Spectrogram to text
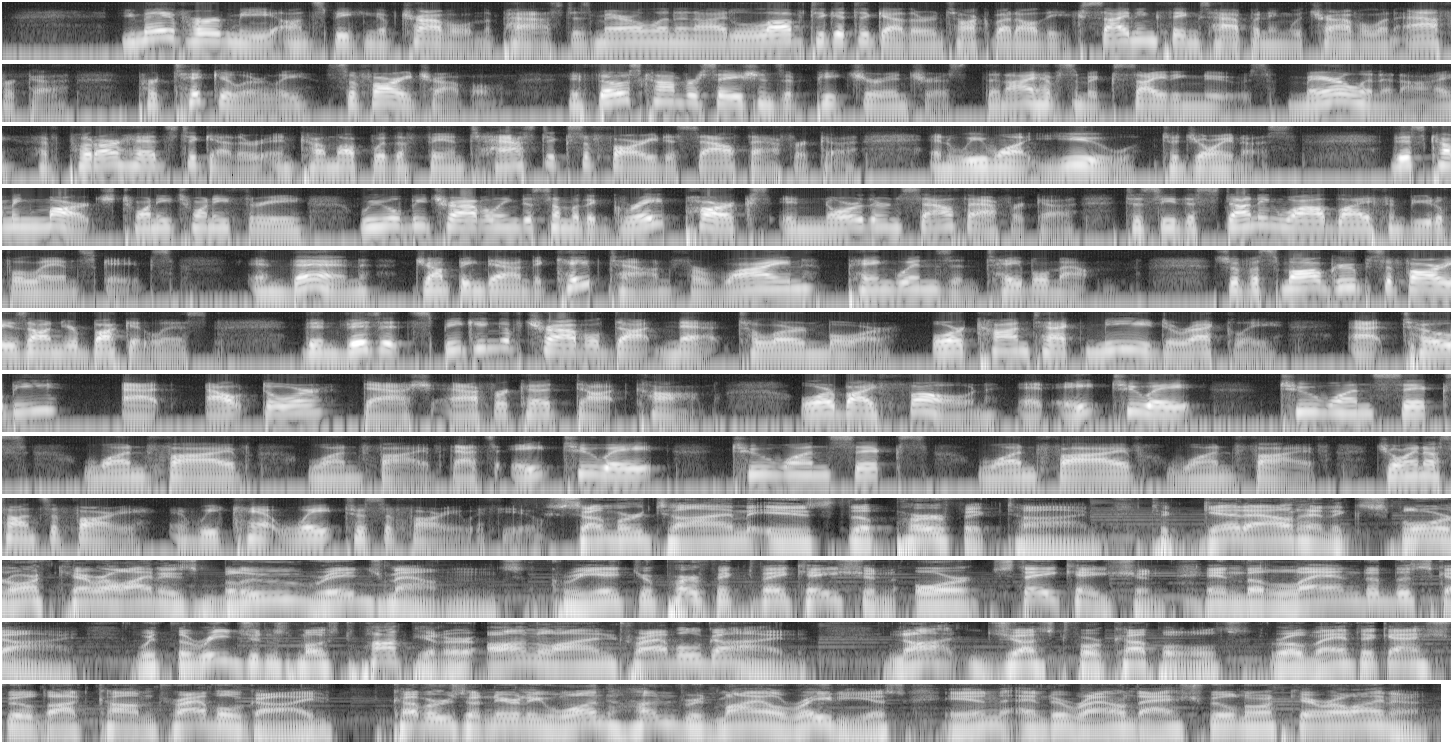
You may have heard me on Speaking of Travel in the past, as Marilyn and I love to get together and talk about all the exciting things happening with travel in Africa, particularly safari travel. If those conversations have piqued your interest, then I have some exciting news. Marilyn and I have put our heads together and come up with a fantastic safari to South Africa, and we want you to join us. This coming March 2023, we will be traveling to some of the great parks in northern South Africa to see the stunning wildlife and beautiful landscapes, and then jumping down to Cape Town for wine, penguins, and Table Mountain. So if a small group safari is on your bucket list, then visit speakingoftravel.net to learn more, or contact me directly at toby at outdoor-africa.com or by phone at 828 216 1515. That's 828 216 1515. Join us on Safari, and we can't wait to Safari with you. Summertime is the perfect time to get out and explore North Carolina's Blue Ridge Mountains. Create your perfect vacation or staycation in the land of the sky with the region's most popular online travel guide. Not just for couples, RomanticAsheville.com travel guide covers a nearly 100 mile radius in and around Asheville, North Carolina.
